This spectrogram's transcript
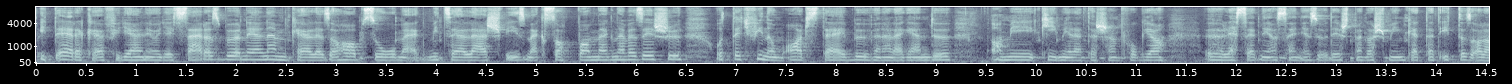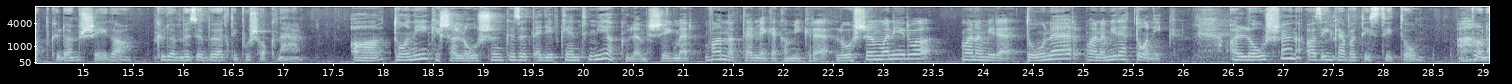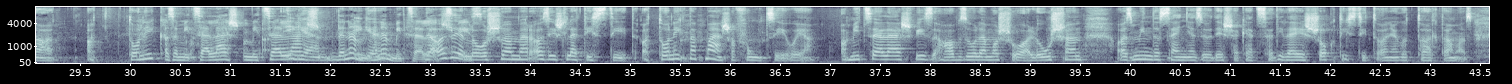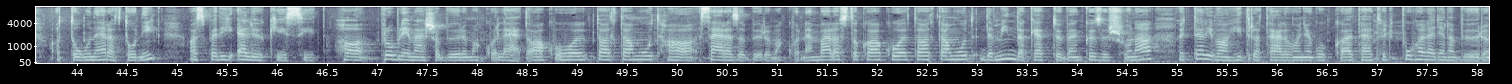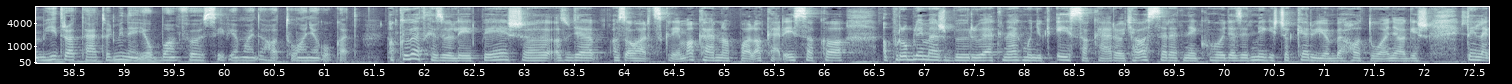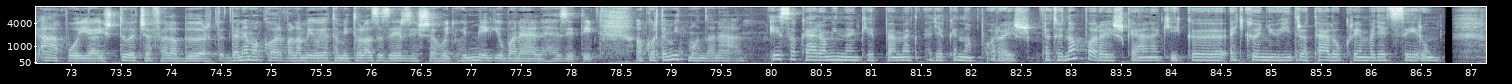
Itt erre kell figyelni, hogy egy száraz bőrnél nem kell ez a habzó, meg micellás víz, meg szappan megnevezésű, ott egy finom arctej bőven elegendő, ami kíméletesen fogja leszedni a szennyeződést, meg a sminket. Tehát itt az alapkülönbség a különböző bőrtípusoknál. A tonik és a lotion között egyébként mi a különbség? Mert vannak termékek, amikre lotion van írva, van, amire toner, van, amire tonik. A lotion az inkább a tisztító Aha. vonal. A tonik. Az a micellás, micellás igen, de nem, igen. De nem micellás De azért víz. lotion, mert az is letisztít. A toniknak más a funkciója a micellás víz, a habzólemosó, a lotion, az mind a szennyeződéseket szedi le, és sok tisztítóanyagot tartalmaz. A tóner, a tonik, az pedig előkészít. Ha problémás a bőröm, akkor lehet alkoholtartalmút, ha száraz a bőröm, akkor nem választok alkoholtartalmút, de mind a kettőben közös vonal, hogy teli van hidratáló anyagokkal, tehát hogy puha legyen a bőröm, hidratált, hogy minél jobban felszívja majd a hatóanyagokat. A következő lépés az ugye az arckrém, akár nappal, akár éjszaka. A probléma problémás bőrűeknek mondjuk éjszakára, hogyha azt szeretnék, hogy azért mégiscsak kerüljön be hatóanyag, és tényleg ápolja és töltse fel a bőrt, de nem akar valami olyat, amitől az az érzése, hogy, hogy még jobban elnehezíti, akkor te mit mondanál? Éjszakára mindenképpen, meg egyébként nappalra is. Tehát, hogy nappalra is kell nekik egy könnyű hidratálókrém vagy egy szérum,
